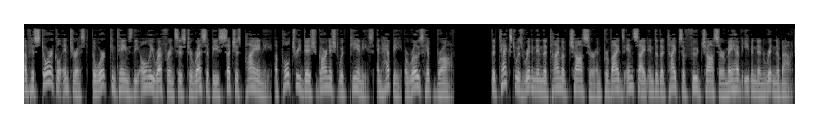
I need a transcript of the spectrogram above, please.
Of historical interest, the work contains the only references to recipes such as piene a poultry dish garnished with peonies and hepi a rose hip broth. The text was written in the time of Chaucer and provides insight into the types of food Chaucer may have eaten and written about.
